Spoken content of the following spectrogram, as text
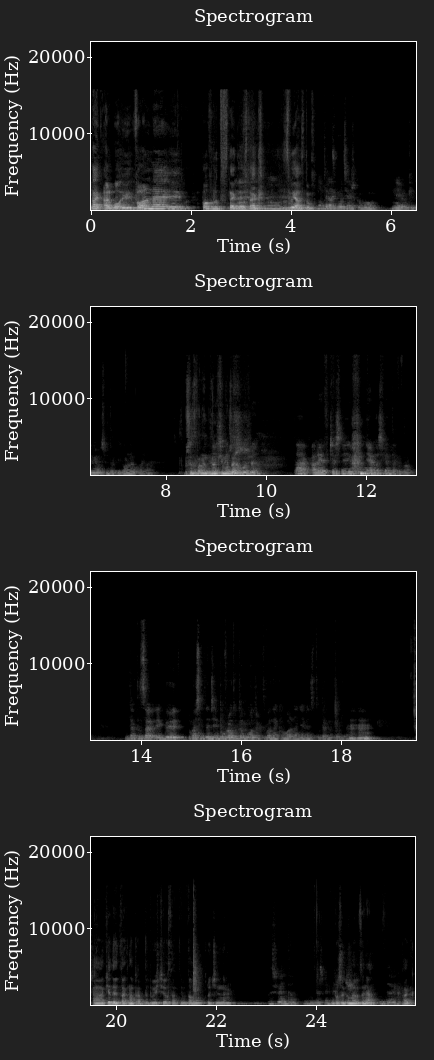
Tak, albo y, wolne, y, powrót z tego, tak? No. Z wyjazdu. No teraz było ciężko, bo nie wiem, kiedy miałyśmy takie wolne wolne. Przez walentynki może? święta może. Tak, ale wcześniej jeszcze nie wiem, na święta chyba. I tak to za, jakby właśnie ten dzień powrotu to było traktowane jako wolne, nie? Więc to tak naprawdę. Mhm. A kiedy tak naprawdę byłyście ostatnio w domu rodzinnym? Na święta. Na święta. Bożego Narodzenia? Tak. Tak?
